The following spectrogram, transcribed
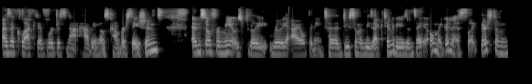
as a collective we're just not having those conversations. And so for me it was really really eye opening to do some of these activities and say oh my goodness like there's some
